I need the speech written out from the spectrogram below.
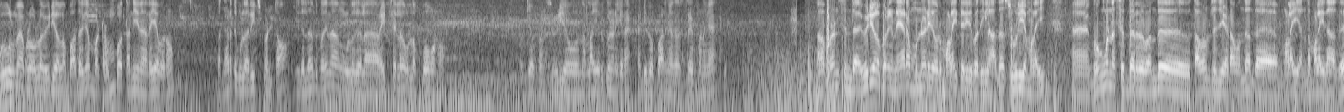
கூகுள் மேப்பில் உள்ள வீடியோலாம் பார்த்துருக்கேன். பட் ரொம்ப தண்ணி நிறைய வரும். இப்போ அந்த இடத்துக்குள்ளே ரீச் பண்ணிட்டோம். இதுலேருந்து பார்த்தீங்கன்னா உங்களுக்கு ரைட் சைடில் தான் உள்ளே போகணும். ஓகே ஃப்ரெண்ட்ஸ் வீடியோ நல்லா இருக்கும்னு நினைக்கிறேன். கண்டிப்பாக பாருங்கள் சப்ஸ்கிரைப் பண்ணுங்கள் ஃப்ரெண்ட்ஸ் இந்த வீடியோவில் பாருங்கள் நேராக முன்னாடி ஒரு மலை தெரியுது பார்த்தீங்களா அதான் சூரியமலை கொங்கொண்ண சித்தர் வந்து தவம் செஞ்ச இடம் வந்து அந்த மலை அந்த மலை தான் அது.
